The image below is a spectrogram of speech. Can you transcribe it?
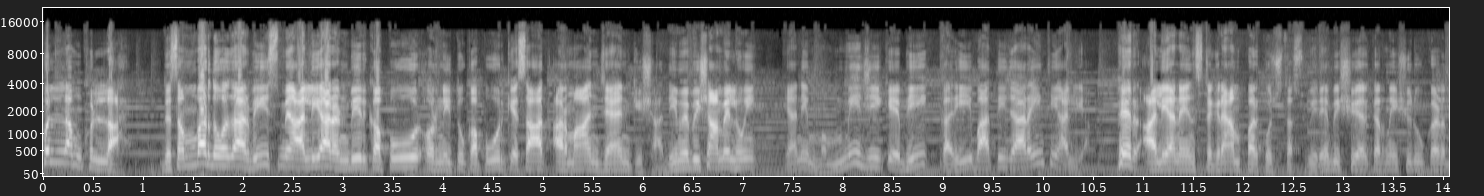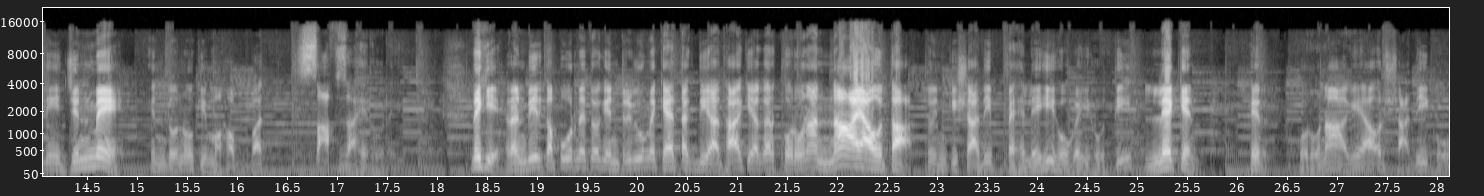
खुल्लम खुल्ला है। दिसंबर 2020 में आलिया, रणबीर कपूर और नीतू कपूर के साथ अरमान जैन की शादी में भी शामिल हुई। यानी मम्मी जी के भी करीब आती जा रही थी आलिया। फिर आलिया ने इंस्टाग्राम पर कुछ तस्वीरें भी शेयर करनी शुरू कर दी, जिनमें इन दोनों की मोहब्बत साफ़ ज़ाहिर हो रही थी। देखिए, रणबीर कपूर ने तो एक इंटरव्यू में कह तक दिया था कि अगर कोरोना ना आया होता तो इनकी शादी पहले ही हो गई होती, लेकिन फिर कोरोना आ गया और शादी को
